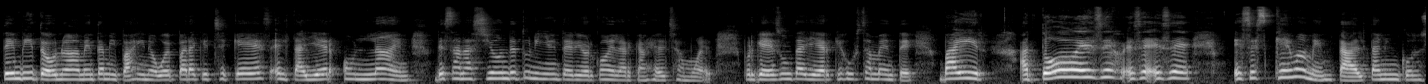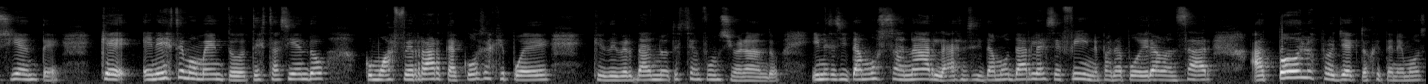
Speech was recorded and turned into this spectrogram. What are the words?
te invito nuevamente a mi página web para que cheques el taller online de sanación de tu niño interior con el arcángel Chamuel, porque es un taller que justamente va a ir a todo ese, ese, ese ese esquema mental tan inconsciente que en este momento te está haciendo como aferrarte a cosas que puede que de verdad no te estén funcionando y necesitamos sanarlas, necesitamos darle ese fin para poder avanzar a todos los proyectos que tenemos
